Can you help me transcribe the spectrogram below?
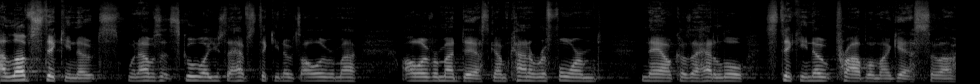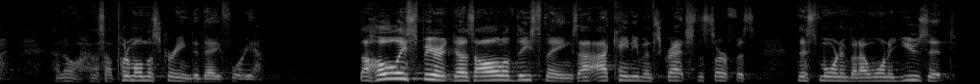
I love sticky notes. When I was at school, I used to have sticky notes all over my, all over my desk. I'm kind of reformed now because I had a little sticky note problem, I guess. So I, I know I'll put them on the screen today for you. The Holy Spirit does all of these things. I, I can't even scratch the surface this morning, but I want to use it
